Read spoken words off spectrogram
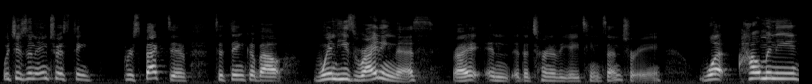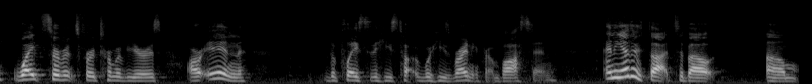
which is an interesting perspective to think about when he's writing this, right, in at the turn of the 18th century. What, how many white servants for a term of years are in the place that he's ta- where he's writing from, Boston? Any other thoughts about um,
